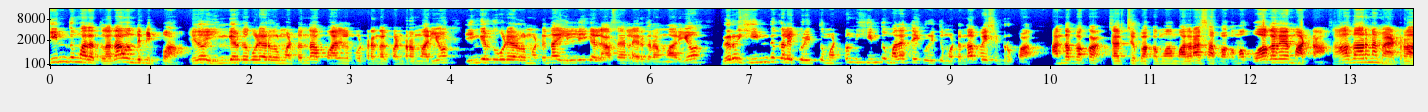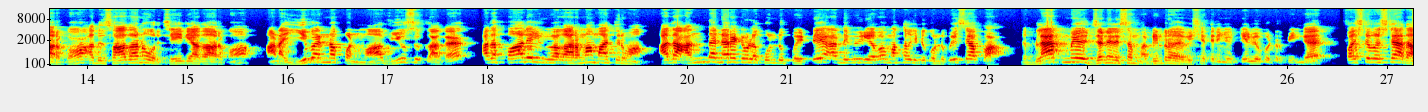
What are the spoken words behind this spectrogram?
ஹிந்து மதத்துல தான் வந்து நிற்பான் ஏதோ இங்க இருக்கக்கூடியவர்கள் மட்டும்தான் பாலியல் குற்றங்கள் பண்ற மாதிரியும் இங்க இருக்கக்கூடியவர்கள் மட்டும்தான் இல்லீகல் அஃபேர்ல இருக்கிற மாதிரியும் வெறும் ஹிந்துக்களை குறித்து மட்டும் ஹிந்து மதத்தை குறித்து மட்டும் தான் பேசிட்டு இருப்பான். அந்த பக்கம் சர்ச் பக்கமோ மதராசா பக்கமோ போகவே மாட்டான். சாதாரண மேட்டரா இருக்கும். அது சாதாரண ஒரு செய்தியா தான் இருக்கும். ஆனா இவன் என்ன பண்ணுவான்? வியூஸுக்காக அதை பாலியல் விவகாரமா மாத்திருவான். அதை அந்த நெரட்டிவ்ல கொண்டு போயிட்டு அந்த வீடியோவை மக்கள் கிட்ட கொண்டு போய் சேர்ப்பான் இந்த பிளாக்மெயில் ஜெர்னலிசம் அப்படின்ற விஷயத்தை நீங்க கேள்விப்பட்டிருப்பீங்க. ஃபர்ஸ்ட் ஃபர்ஸ்ட் அதை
